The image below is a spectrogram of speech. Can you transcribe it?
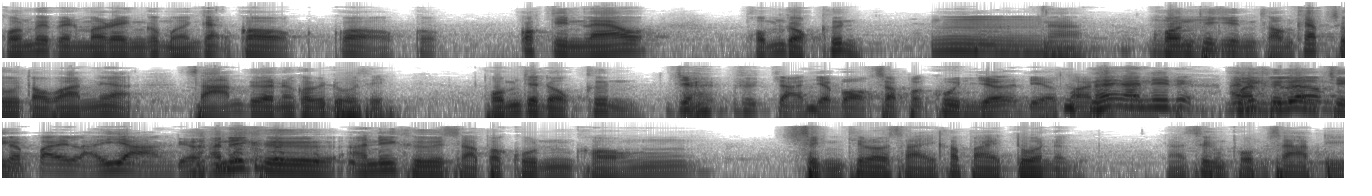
คนไม่เป็นมะเร็งก็เหมือนกันก็ก็ก็ก็กินแล้ว ผมดกขึ้นอืมนะคนที่กินสองแคปซูลต่อวันเนี่ยสามเดือนนะคนไปดูสิ ผมจะดกขึ้นจะอาจารย์อย่าบอกสรรพคุณเยอะเดี๋ยวตอนไม่อันนี้อันนี้มันคือเรื่องจริงจะไปหลายอย่างเดี๋ยวอันนี้คือ อันนี้คือสรรพคุณของสิ่งที่เราใส่เข้าไปตัวหนึ่ง นะซึ่งผมทราบดี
